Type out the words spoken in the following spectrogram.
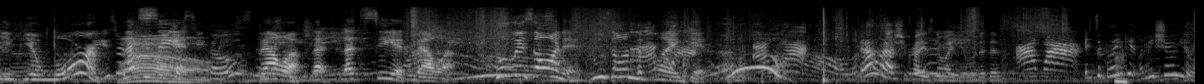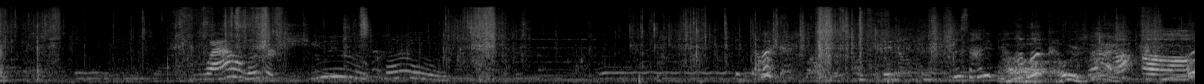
keep you warm. These are Let's see it. Bella, let, let's see it, Bella. Who is on it? Who's on the blanket? Bella, she probably has no idea what it is. It's a blanket. Let me show you. Wow, those are cute clothes. Look. Who's on it, Bella? Look. Oh,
